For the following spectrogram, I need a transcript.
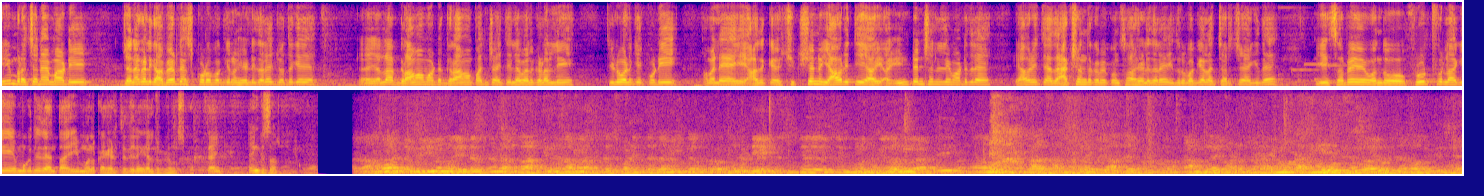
ಟೀಮ್ ರಚನೆ ಮಾಡಿ ಜನಗಳಿಗೆ ಅವೇರ್ನೆಸ್ ಕೊಡೋ ಬಗ್ಗೆನೂ ಹೇಳಿದ್ದಾರೆ. ಜೊತೆಗೆ ಎಲ್ಲ ಗ್ರಾಮ ಮಟ್ಟ, ಗ್ರಾಮ ಪಂಚಾಯತಿ ಲೆವೆಲ್ಗಳಲ್ಲಿ ತಿಳುವಳಿಕೆ ಕೊಡಿ. ಆಮೇಲೆ ಅದಕ್ಕೆ ಶಿಕ್ಷಣ ಯಾವ ರೀತಿ ಇಂಟೆನ್ಷನಲ್ಲಿ ಮಾಡಿದರೆ ಯಾವ ರೀತಿ ಅದು ಆ್ಯಕ್ಷನ್ ತಗೋಬೇಕು ಅಂತ ಸಹ ಹೇಳಿದರೆ ಇದ್ರ ಬಗ್ಗೆ ಎಲ್ಲ ಚರ್ಚೆ ಆಗಿದೆ. ಈ ಸಭೆ ಒಂದು ಫ್ರೂಟ್ಫುಲ್ ಆಗಿ ಮುಗಿದಿದೆ ಅಂತ ಈ ಮೂಲಕ ಹೇಳ್ತಿದ್ದೀನಿ. ಎಲ್ರಿಗೂ ನಮಸ್ಕಾರ. Thank you thank you sir amount minimum ಐದು ಲಕ್ಷ ಬಾಕಿನ ನಾವು ಅಡ್ಜಸ್ಟ್ ಮಾಡಿದ್ದೇವೆ ಈಗ ಪೂರ್ತಿ ಅದೇ ಕಾಮಗಾರಿ ಮಾಡೋದು ರಿಸರ್ವ್ ಆಗುತ್ತಿದೆ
